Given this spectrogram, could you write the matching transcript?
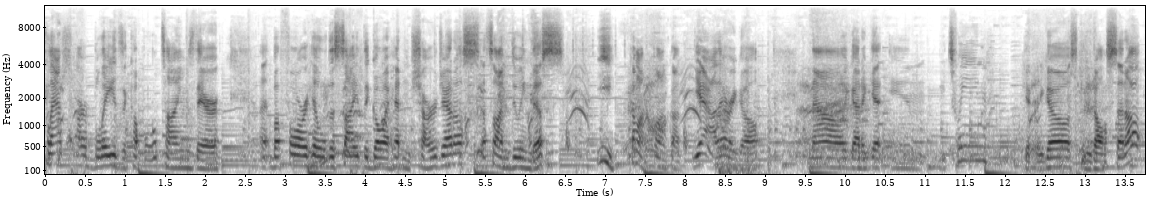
clash our blades a couple of times there uh, before he'll decide to go ahead and charge at us. That's why I'm doing this. Eee, come on, come on, come on. Yeah, there we go. Now we gotta get in between. Here we go, let's get it all set up.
